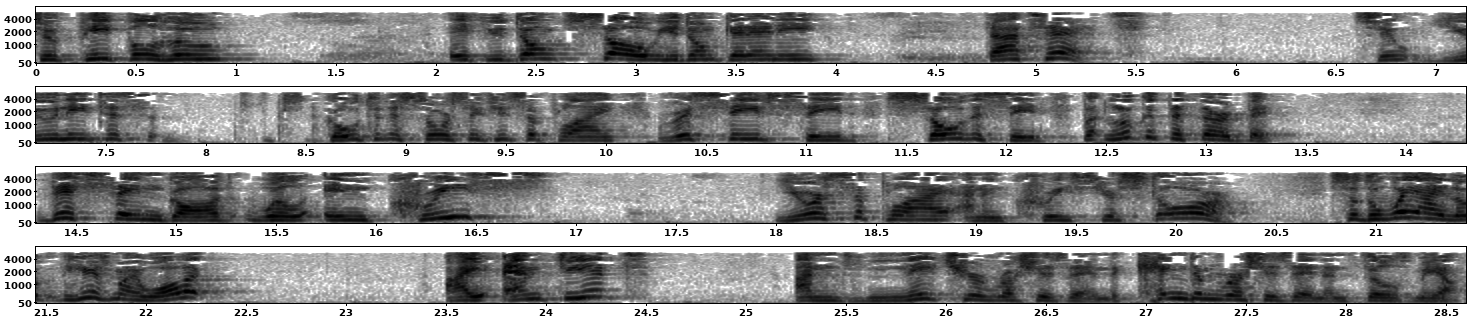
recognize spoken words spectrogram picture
to people who if you don't sow, you don't get any. That's it. So you need to go to the source of your supply, receive seed, sow the seed. But look at the third bit. This same God will increase your supply and increase your store. So the way I look, here's my wallet. I empty it and nature rushes in. The kingdom rushes in and fills me up.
